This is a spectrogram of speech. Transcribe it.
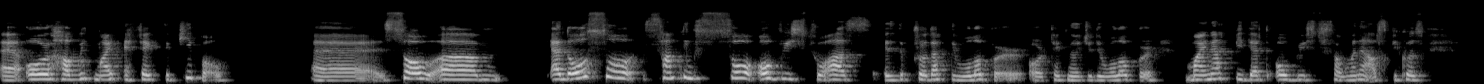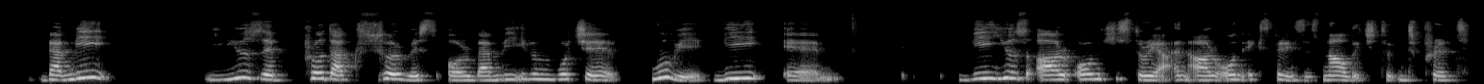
uh, or how it might affect the people. Uh, so um, and also something so obvious to us as the product developer or technology developer might not be that obvious to someone else because when we use a product service or when we even watch a movie we um, we use our own history and our own experiences knowledge to interpret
